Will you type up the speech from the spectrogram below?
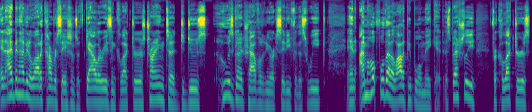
And I've been having a lot of conversations with galleries and collectors trying to deduce who is going to travel to New York City for this week. And I'm hopeful that a lot of people will make it, especially for collectors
